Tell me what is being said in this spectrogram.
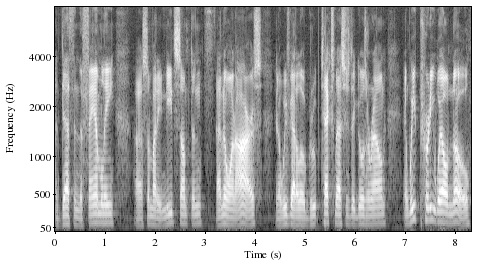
a death in the family, uh, somebody needs something, I know on ours, you know, we've got a little group text message that goes around, and we pretty well know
